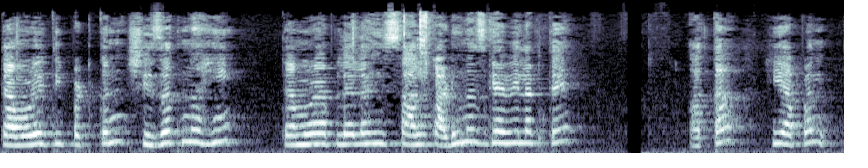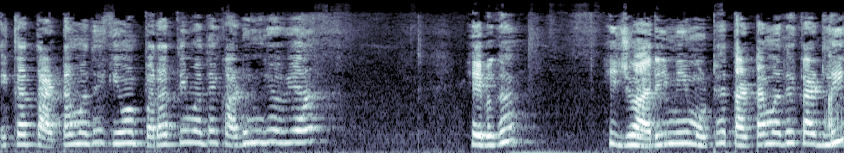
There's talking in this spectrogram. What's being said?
त्यामुळे ती पटकन शिजत नाही त्यामुळे आपल्याला ही साल काढूनच घ्यावी लागते. आता ही आपण एका ताटामध्ये किंवा परातीमध्ये काढून घेऊया. हे बघा ही ज्वारी मी मोठ्या ताटामध्ये काढली.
